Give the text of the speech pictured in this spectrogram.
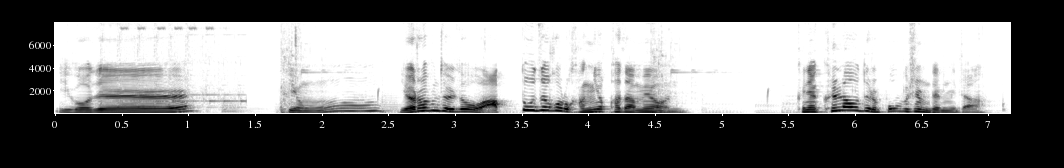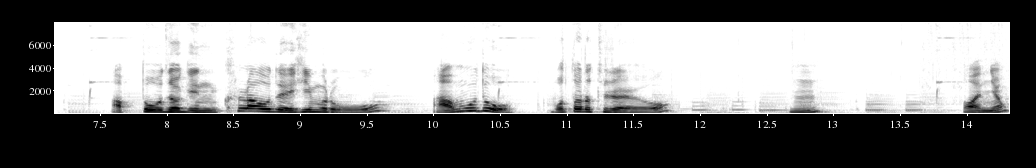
이거들 뿅 여러분들도 압도적으로 강력하다면 그냥 클라우드를 뽑으시면 됩니다. 압도적인 클라우드의 힘으로 아무도 못 떨어뜨려요. 음. 어 안녕?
